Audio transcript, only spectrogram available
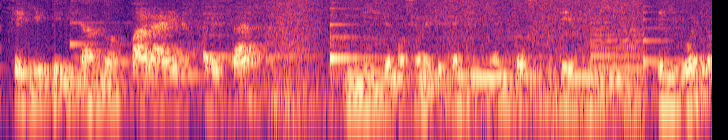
seguí utilizando para expresar mis emociones y sentimientos de mi, de duelo,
